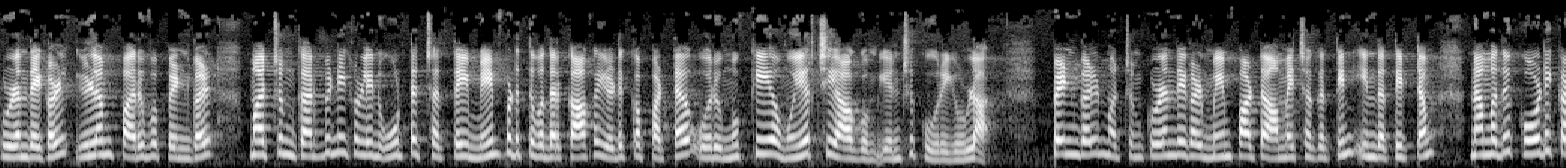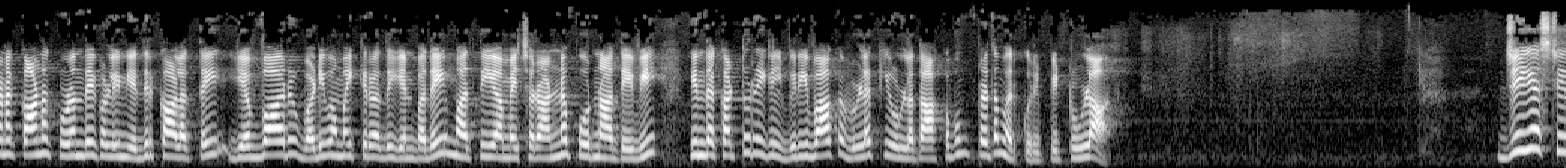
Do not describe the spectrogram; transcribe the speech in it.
குழந்தைகள் இளம் பருவ பெண்கள் மற்றும் கர்ப்பிணிகளின் ஊட்டச்சத்தை மேம்படுத்துவதற்காக எடுக்கப்பட்ட ஒரு முக்கிய முயற்சியாகும் என்று கூறியுள்ளார். பெண்கள் மற்றும் குழந்தைகள் மேம்பாட்டு அமைச்சகத்தின் இந்த திட்டம் நமது கோடிக்கணக்கான குழந்தைகளின் எதிர்காலத்தை எவ்வாறு வடிவமைக்கிறது என்பதை மத்திய அமைச்சர் அன்னபூர்ணா தேவி இந்த கட்டுரையில் விரிவாக விளக்கியுள்ளதாகவும் பிரதமர் குறிப்பிட்டுள்ளார். ஜிஎஸ்டி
